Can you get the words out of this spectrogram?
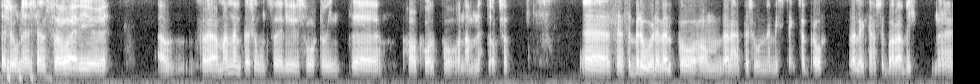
personer. Sen så är det ju... Ja, förhör man en person så är det ju svårt att inte ha koll på namnet också. Eh, sen så beror det väl på om den här personen är misstänkt för brott eller kanske bara vittne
